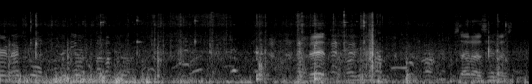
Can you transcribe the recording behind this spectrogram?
Right here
